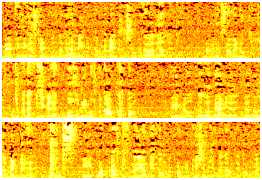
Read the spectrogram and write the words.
मैं फ़िज़िकल स्ट्रेंथ पर उतना ध्यान नहीं देता, मैं मेंटल स्ट्रेंथ पर ज़्यादा ध्यान देता हूँ। अपना मेरा हिसाब है लोग मुझे पता है फ़िज़िकल हेल्थ भी बहुत ज़रूरी है, मैं उस पर काम करता हूँ। लेकिन मैं उतना ज़्यादा ध्यान नहीं देता जितना ज़्यादा मेंटल हेल्थ पे बुक्स पे पॉडकास्ट पे जितना ध्यान देता हूँ मैं कॉन्टेंट क्रिएशन पे जितना ध्यान देता हूँ मैं,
